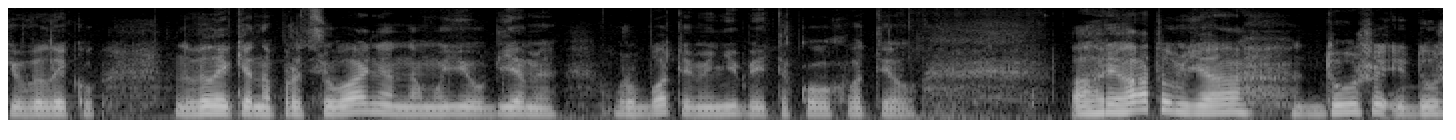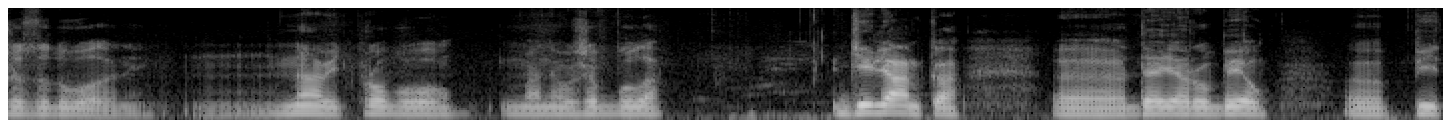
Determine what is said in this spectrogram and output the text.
велику велике напрацювання на мої об'єми роботи, мені би і такого хватило. Агрегатом я дуже і дуже задоволений. Навіть пробував, у мене вже була ділянка, е, де я робив під,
